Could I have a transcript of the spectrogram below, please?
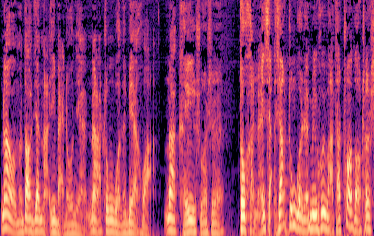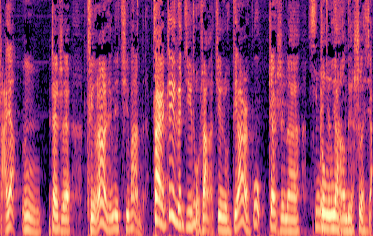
那我们到建党一百周年，那中国的变化，那可以说是。都很难想象中国人民会把它创造成啥样。嗯，这是挺让人家期盼的。在这个基础上进入第二步，这是呢中央的设想，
